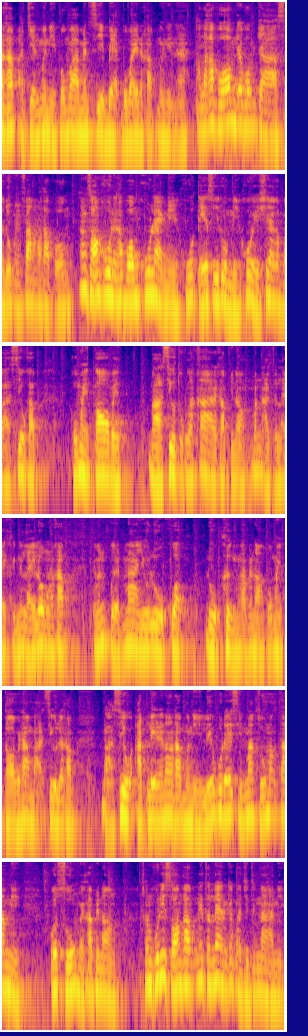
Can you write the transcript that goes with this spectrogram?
นะครับอาเจียนมือนี้ผมว่าแมนซีแบกบไว้นะครับมือนี้นะเอาละครับผมเดี๋ยวผมจะสรุปให้ฟังนะครับผมทั้งสองคู่นะครับผมคู่แรกนี่คู่เตะซีทุ่มนี่คู่เอเชียกับบราซิลครับผมให้ต่อไปบราซิลถูกราคานะครับพี่น้องมันอาจจะไหลขึ้นหรือไหลลงนะครับแต่มันเปิดมาอยู่ลูกควบลูกครึ่งนะครับพี่น้องผมให้ต่อไปทางบราซิลเลยครับบราซิลอัดเลยแน่นอนครับมือนี้หรือผู้ใดสินมากสูงมากต่ำนี่กดสูงไหมครับพี่น้องส่วนคู่ที่สองครับเนเธอร์แลนด์กับอาร์เจนตินานี่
